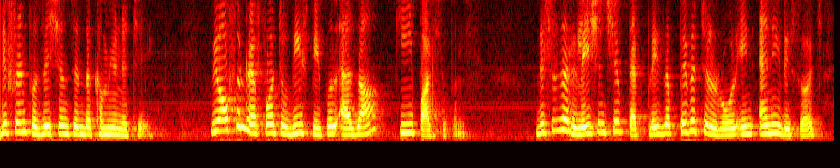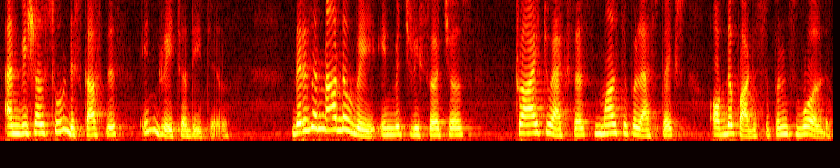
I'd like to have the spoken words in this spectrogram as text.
different positions in the community. We often refer to these people as our key participants. This is a relationship that plays a pivotal role in any research and we shall soon discuss this in greater detail. There is another way in which researchers try to access multiple aspects of the participants' world.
